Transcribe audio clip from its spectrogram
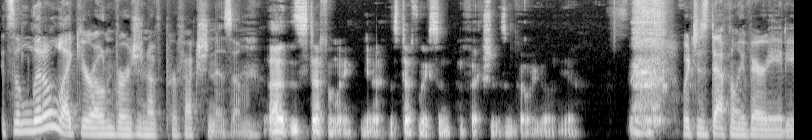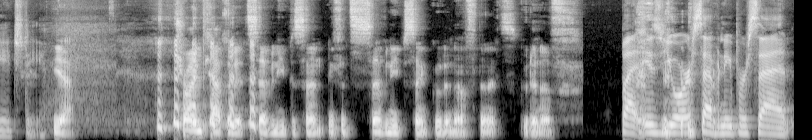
It's a little like your own version of perfectionism. Uh, there's definitely, you know, there's definitely some perfectionism going on. Yeah. Which is definitely very ADHD. Yeah. Try and cap it at 70%. If it's 70% good enough, then it's good enough. But is your 70%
